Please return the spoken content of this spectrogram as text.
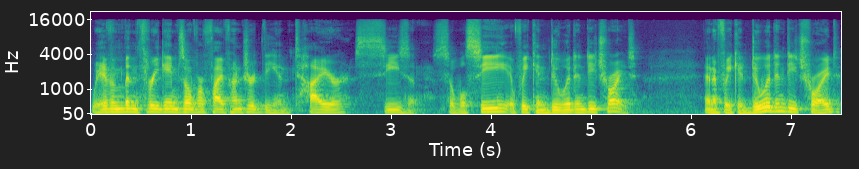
We haven't been three games over 500 the entire season. So we'll see if we can do it in Detroit. And if we can do it in Detroit,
